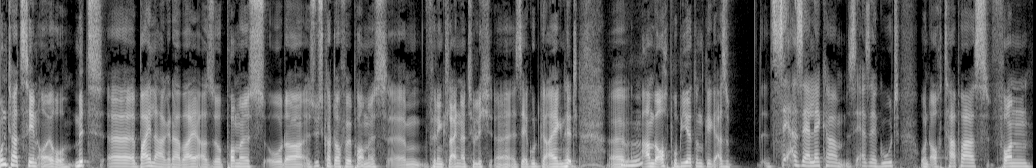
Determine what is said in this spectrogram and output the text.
unter 10 Euro mit äh, Beilage dabei, also Pommes oder Süßkartoffelpommes, ähm, für den Kleinen natürlich äh, sehr gut geeignet. Äh, mhm. Haben wir auch probiert und also sehr, sehr lecker, sehr, sehr gut. Und auch Tapas von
